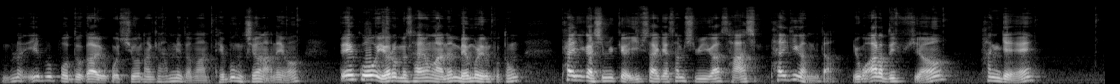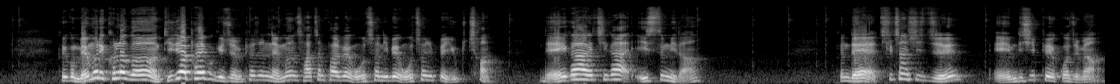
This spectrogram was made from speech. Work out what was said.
물론 일부 보드가 이거 지원하긴 합니다만 대부분 지원 안 해요. 빼고 여러분 사용하는 메모리는 보통 8기가, 16기가, 24기가, 32기가, 48기가입니다. 이거 알아두십시오. 한 개. 그리고 메모리 클럭은 DDR5 기준 표준 램은 4800, 5200, 5600, 6000 4가지가 있습니다. 근데 7000 시즈 AMD CPU에 꽂으면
